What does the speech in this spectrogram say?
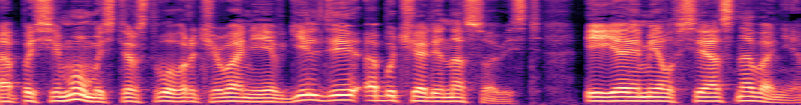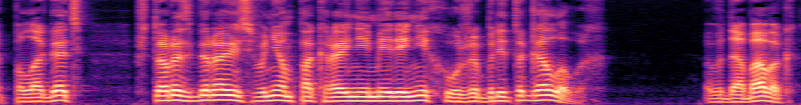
а посему мастерство врачевания в гильдии обучали на совесть, и я имел все основания полагать, что разбираюсь в нем по крайней мере не хуже бритоголовых. Вдобавок,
